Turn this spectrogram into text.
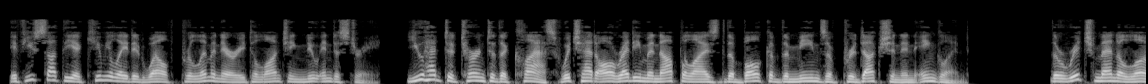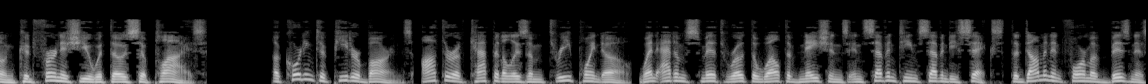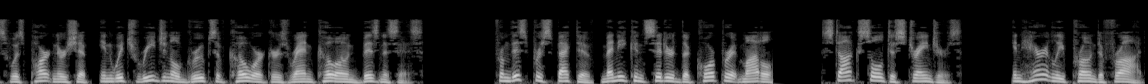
If you sought the accumulated wealth preliminary to launching new industry, you had to turn to the class which had already monopolized the bulk of the means of production in England. The rich men alone could furnish you with those supplies. According to Peter Barnes, author of Capitalism 3.0, when Adam Smith wrote The Wealth of Nations in 1776, the dominant form of business was partnership, in which regional groups of co-workers ran co-owned businesses. From this perspective, many considered the corporate model—stock sold to strangers, inherently prone to fraud.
